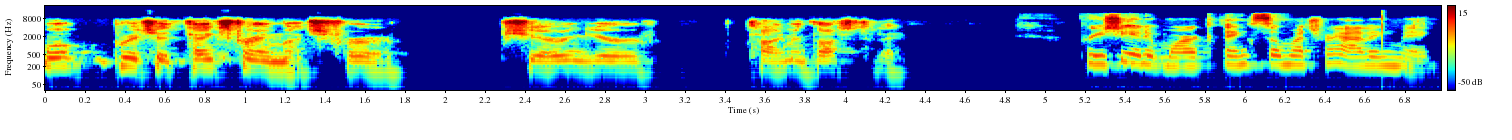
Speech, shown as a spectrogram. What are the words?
Well, Bridget, thanks very much for sharing your time and thoughts today. Appreciate it, Mark. Thanks so much for having me.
